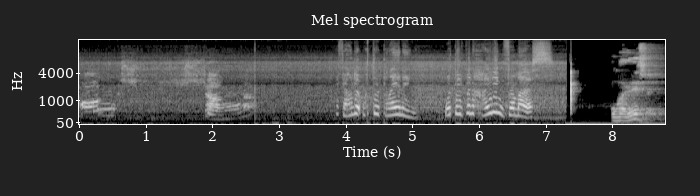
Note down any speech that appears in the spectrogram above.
function. I found out what they're planning. What they've been hiding from us. What is it?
